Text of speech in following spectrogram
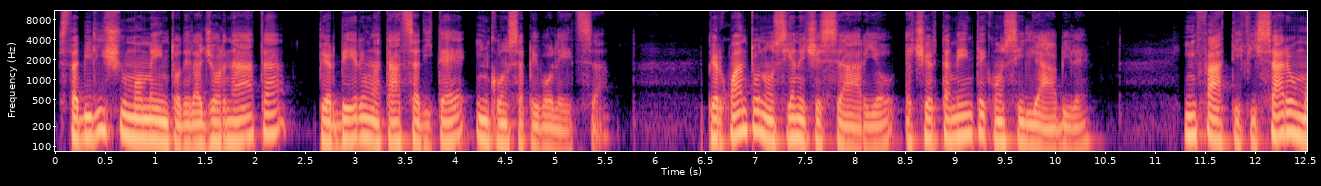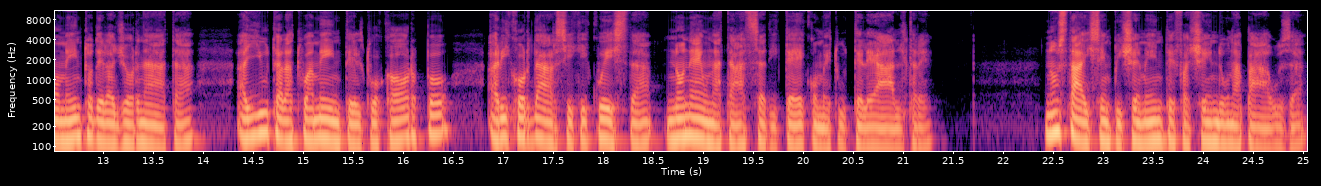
stabilisci un momento della giornata per bere una tazza di tè in consapevolezza. Per quanto non sia necessario, è certamente consigliabile. Infatti fissare un momento della giornata aiuta la tua mente e il tuo corpo a ricordarsi che questa non è una tazza di tè come tutte le altre. Non stai semplicemente facendo una pausa,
